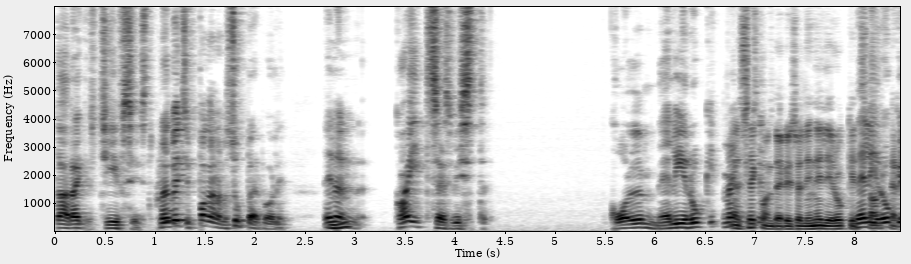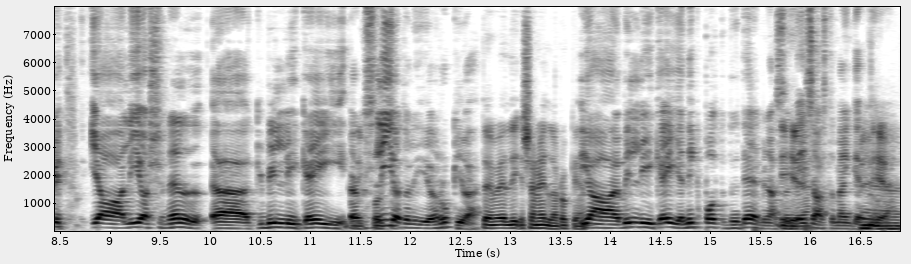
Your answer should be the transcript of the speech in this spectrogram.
ta rääkis Chiefsist, nad võtsid paganama superbowli, neil on kaitses vist kolm-neli rukit mängisid. Secondary's oli neli rukit. neli rukit ja Leo Chanel äh,, Willie Gay, kas Bolton. Leo tuli rukki või? Chanel on rookie. ja Willie Gay ja Nick Bolton tulid eelmine aasta Jah. teise aasta mängijad Jah.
